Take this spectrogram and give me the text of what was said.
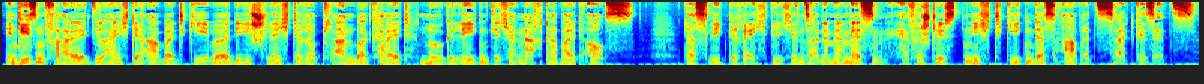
In diesem Fall gleicht der Arbeitgeber die schlechtere Planbarkeit nur gelegentlicher Nachtarbeit aus. Das liegt rechtlich in seinem Ermessen. Er verstößt nicht gegen das Arbeitszeitgesetz.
